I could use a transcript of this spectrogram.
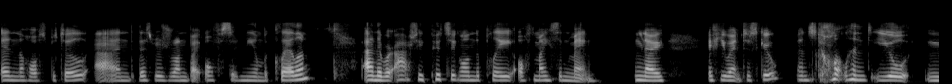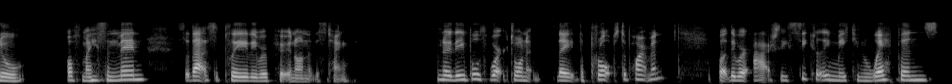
in the hospital, and this was run by Officer Neil McClellan, and they were actually putting on the play of Mice and Men. Now, if you went to school in Scotland, you'll know of Mice and Men, so that's the play they were putting on at this time. Now, they both worked on it, like the props department, but they were actually secretly making weapons,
